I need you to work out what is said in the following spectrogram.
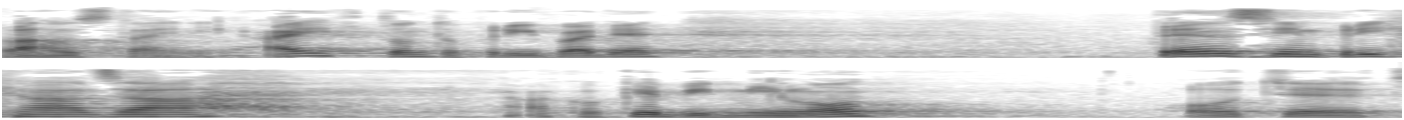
lahostajní. Aj v tomto prípade ten syn prichádza ako keby milo, otec,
